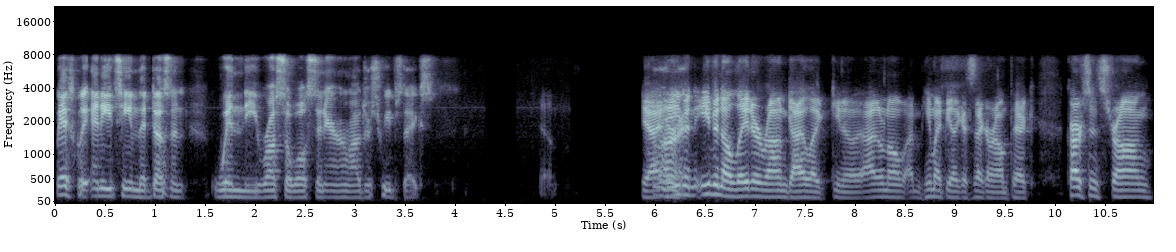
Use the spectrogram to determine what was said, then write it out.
basically any team that doesn't win the Russell Wilson Aaron Rodgers sweepstakes. Yeah, yeah, even right. even a later round guy like you know I don't know um, he might be like a second round pick. Carson Strong,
